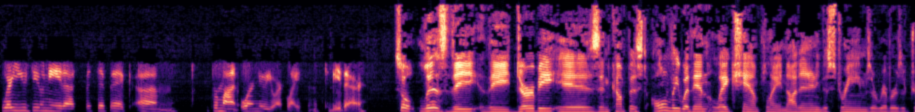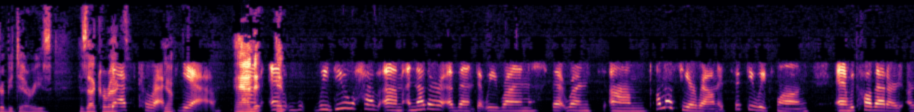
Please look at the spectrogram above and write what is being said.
where you do need a specific um, Vermont or New York license to be there. So, Liz, the the Derby is encompassed only within Lake Champlain, not in any of the streams or rivers or tributaries. Is that correct? That's correct. Yeah. yeah. And, um, and we do have um, another event that we run that runs um, almost year round. It's 50 weeks long, and we call that our, our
